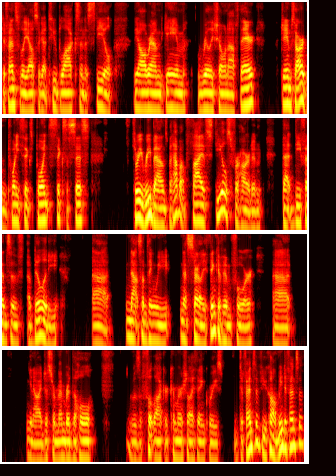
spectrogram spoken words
Defensively, also got two blocks and a steal. The all round game really showing off there. James Harden, 26 points, six assists, three rebounds. But how about five steals for Harden? That defensive ability, uh, not something we necessarily think of him for. Uh, you know, I just remembered the whole it was a Footlocker commercial, I think, where he's defensive. You call me defensive,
